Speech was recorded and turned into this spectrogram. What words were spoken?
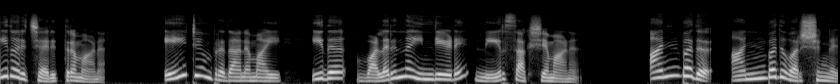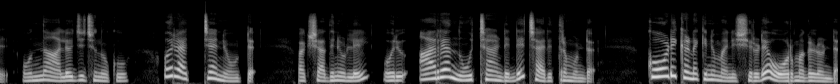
ഇതൊരു ചരിത്രമാണ്. ഏറ്റവും പ്രധാനമായി ഇത് വളരുന്ന ഇന്ത്യയുടെ നേർസാക്ഷ്യമാണ്. അൻപത് അൻപത് വർഷങ്ങൾ ഒന്ന് ആലോചിച്ചു നോക്കൂ. ഒരൊറ്റ നോട്ട്. പക്ഷെ അതിനുള്ളിൽ ഒരു അര അരനൂറ്റാണ്ടിന്റെ ചരിത്രമുണ്ട്. കോടിക്കണക്കിന് മനുഷ്യരുടെ ഓർമ്മകളുണ്ട്.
